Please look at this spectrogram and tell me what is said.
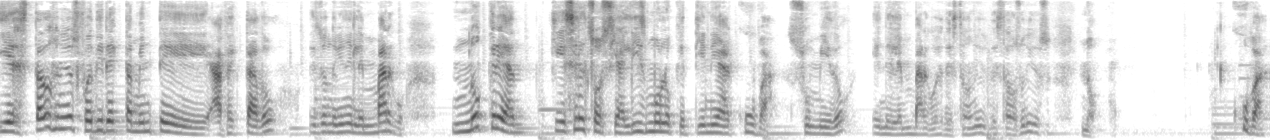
y Estados Unidos fue directamente afectado, es donde viene el embargo. No crean que es el socialismo lo que tiene a Cuba sumido en el embargo de Estados Unidos. No. Cuba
